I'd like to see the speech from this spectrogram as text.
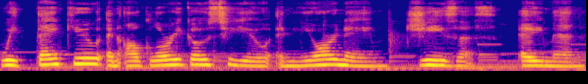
We thank you, and all glory goes to you. In your name, Jesus. Amen.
